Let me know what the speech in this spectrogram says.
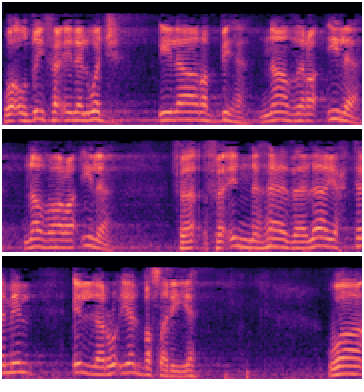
وأضيف إلى الوجه إلى ربها ناظر إلى نظر إلى. فإن هذا لا يحتمل إلا الرؤية البصرية. و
